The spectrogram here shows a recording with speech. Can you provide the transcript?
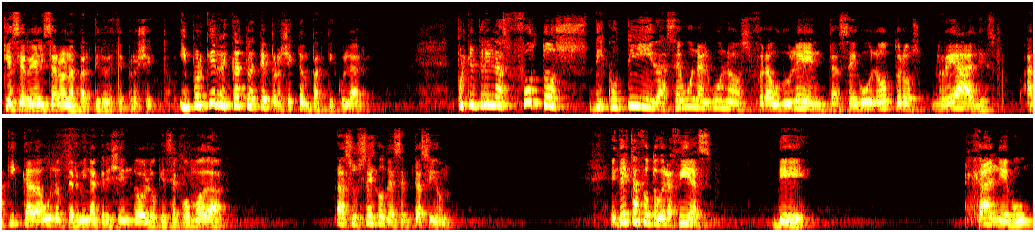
que se realizaron a partir de este proyecto. ¿Y por qué rescato este proyecto en particular? Porque entre las fotos discutidas, según algunos fraudulentas, según otros reales, aquí cada uno termina creyendo lo que se acomoda a su sesgo de aceptación. Entre estas fotografías de Hanebu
